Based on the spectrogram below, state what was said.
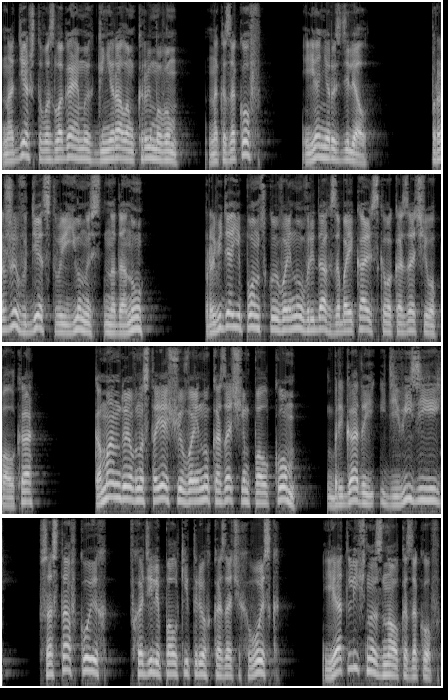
Надежд, возлагаемых генералом Крымовым на казаков, я не разделял. Прожив детство и юность на Дону, проведя японскую войну в рядах Забайкальского казачьего полка, командуя в настоящую войну казачьим полком, бригадой и дивизией, в состав коих входили полки трех казачьих войск, я отлично знал казаков.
